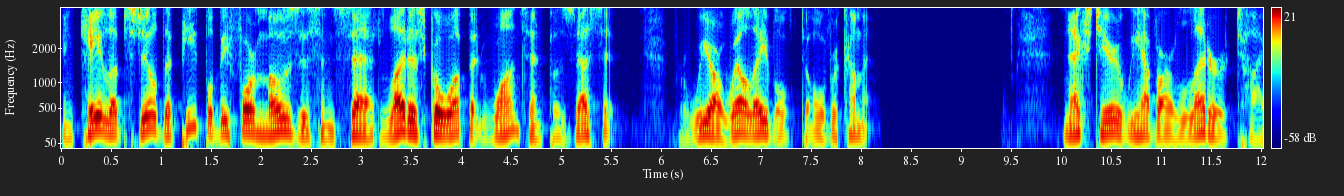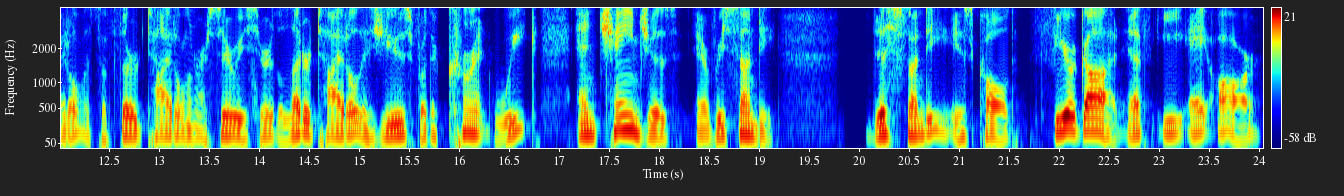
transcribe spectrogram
And Caleb stilled the people before Moses and said, Let us go up at once and possess it, for we are well able to overcome it. Next, here we have our letter title. It's the third title in our series here. The letter title is used for the current week and changes every Sunday. This Sunday is called Fear God, F E A R,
